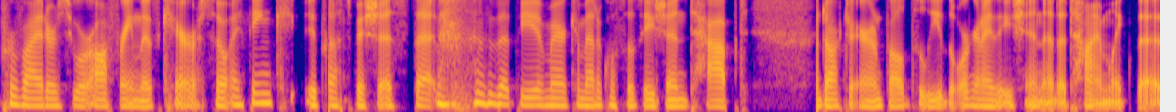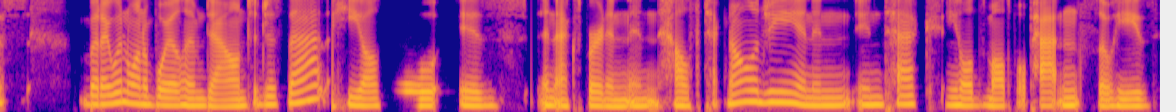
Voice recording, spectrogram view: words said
providers who are offering this care. So I think it's auspicious that that the American Medical Association tapped Dr. Ehrenfeld to lead the organization at a time like this. But I wouldn't want to boil him down to just that. He also is an expert in, in health technology and in, in tech. He holds multiple patents, so he's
